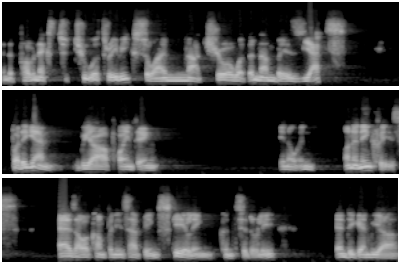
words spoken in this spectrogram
in the probably next two or three weeks. So i'm not sure what the number is yet. But again we are pointing you know in on an increase as our companies have been scaling considerably. And again we are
